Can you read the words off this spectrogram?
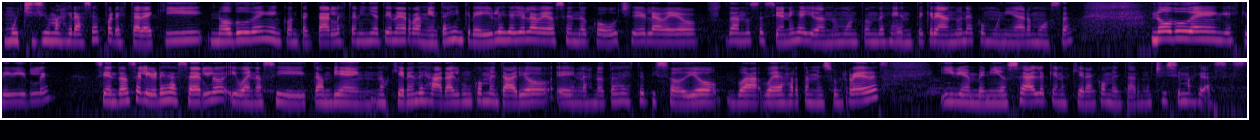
Muchísimas gracias por estar aquí. No duden en contactarla. Esta niña tiene herramientas increíbles. Ya yo la veo siendo coach, yo la veo dando sesiones y ayudando a un montón de gente, creando una comunidad hermosa. No duden en escribirle. Siéntanse libres de hacerlo. Y bueno, si también nos quieren dejar algún comentario en las notas de este episodio, voy a dejar también sus redes y bienvenido sea lo que nos quieran comentar. Muchísimas gracias.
